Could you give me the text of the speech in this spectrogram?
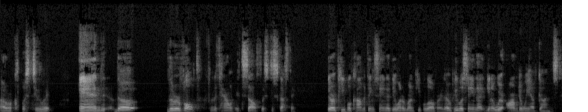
uh, or close to it. And the the revolt from the town itself was disgusting. There were people commenting saying that they want to run people over. There were people saying that you know we're armed and we have guns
